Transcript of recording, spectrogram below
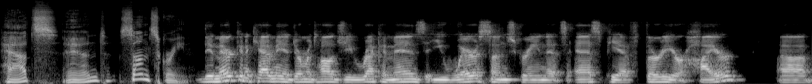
hats, and sunscreen. The American Academy of Dermatology recommends that you wear a sunscreen that's SPF 30 or higher. Uh,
